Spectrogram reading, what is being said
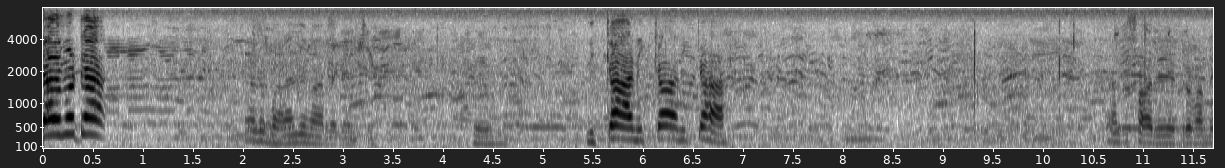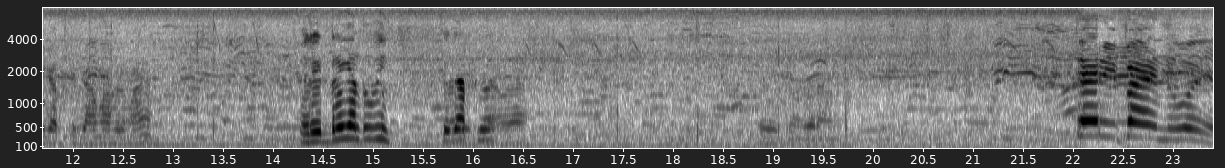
ਚੱਲ ਮੋਟਾ। ਇਹ ਤਾਂ ਦੇ ਮਾਰ ਲਗਾ ਇੱਥੇ। ਨਿੱਕਾ ਨਿੱਕਾ ਨਿੱਕਾ। ਅੱਜ ਸਾਰੇ ਰੇਡਰ ਬੰਦ ਕਰਕੇ ਜਾਵਾਂ ਫਿਰ ਮੈਂ। ਰੇਡਰ ਹੀ ਆ ਤੂੰ ਵੀ ਤੇ ਜਾਪੀ ਤੇਰੀ ਭੈਣ ਨੂੰ ਓਏ।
